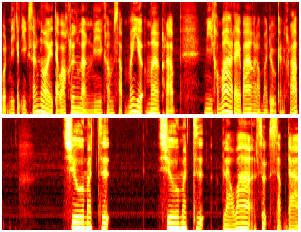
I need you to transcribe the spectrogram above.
บทนี้กันอีกสักหน่อย แต่ว่าครึ่งหลังนี้คำศัพท์ไม่เยอะมากครับ มีคำว่าอะไรบ้างเรามาดูกันครับ ชูมัตสึ ชูมัตสึแปลว่าสุดสัปดาห์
